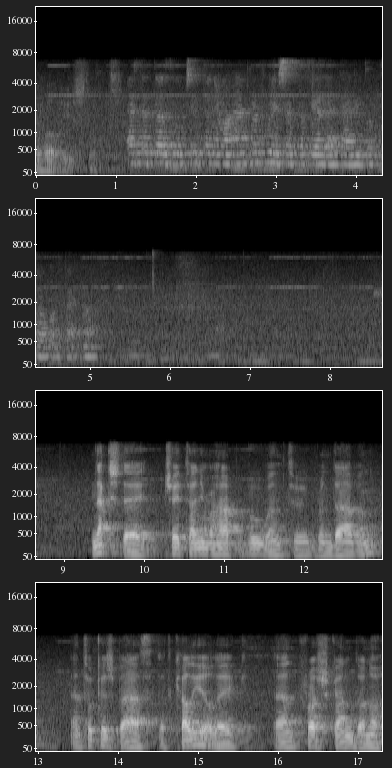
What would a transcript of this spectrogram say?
devotees. Ezt tette az Úr Chaitanya Mahaprabhu, és ezt a példát állította a baktáknak. Next day, Chaitanya Mahaprabhu went to Vrindavan and took his bath at Kalia Lake and Prashkandana.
